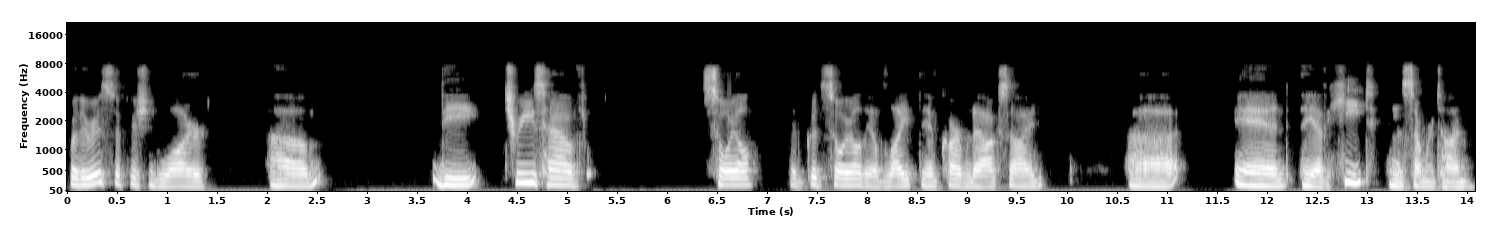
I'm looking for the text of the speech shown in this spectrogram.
where there is sufficient water, um, the trees have soil, they have good soil, they have light, they have carbon dioxide, uh, and they have heat in the summertime,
